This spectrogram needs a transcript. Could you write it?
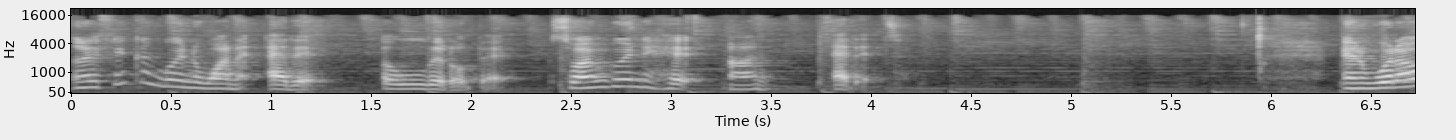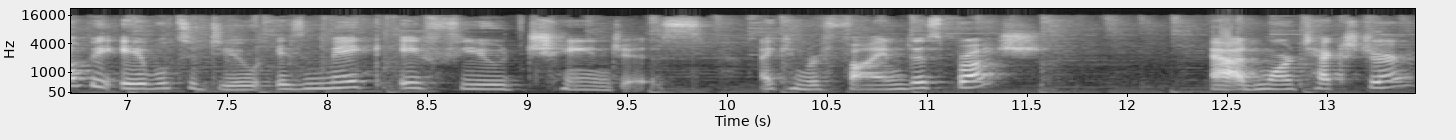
And I think I'm going to want to edit a little bit. So I'm going to hit on Edit. And what I'll be able to do is make a few changes. I can refine this brush add more texture,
